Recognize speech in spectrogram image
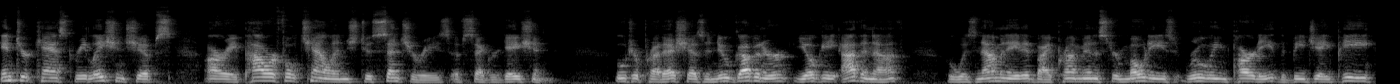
Intercaste relationships are a powerful challenge to centuries of segregation. Uttar Pradesh has a new governor, Yogi Adityanath, who was nominated by Prime Minister Modi's ruling party, the BJP,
